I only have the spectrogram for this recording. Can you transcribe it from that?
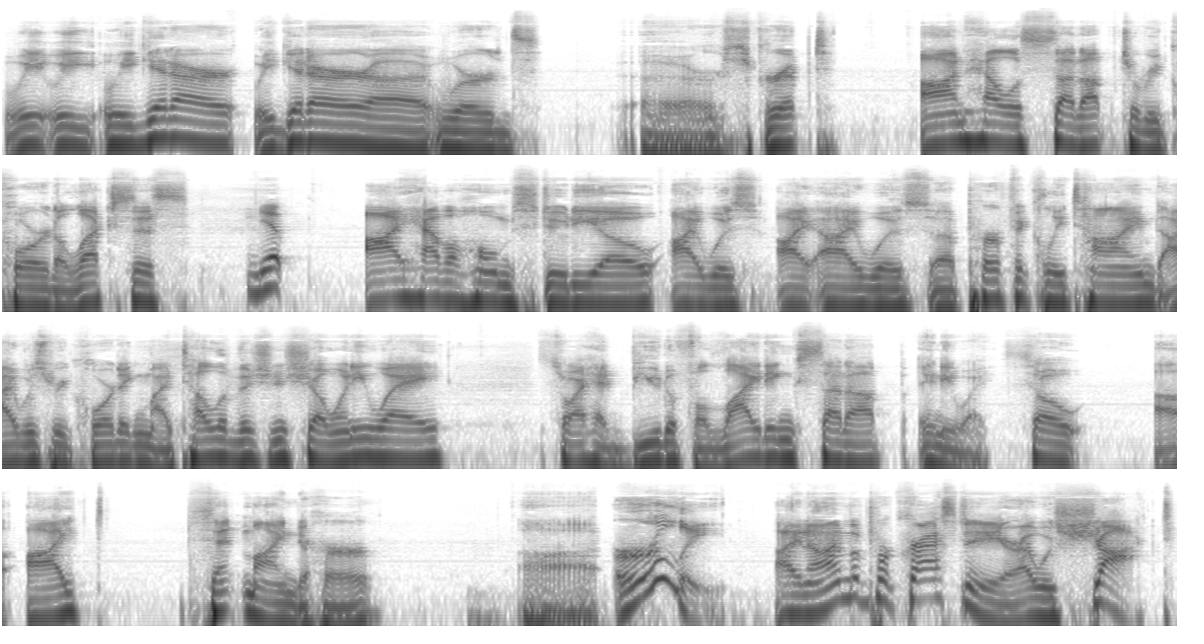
we we we get our we get our uh, words uh, our script. On hell is set up to record Alexis. Yep. I have a home studio. I was I I was uh, perfectly timed. I was recording my television show anyway, so I had beautiful lighting set up anyway. So uh, I sent mine to her uh, early. I know I'm a procrastinator. I was shocked,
